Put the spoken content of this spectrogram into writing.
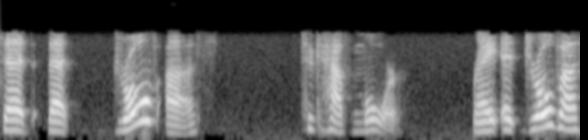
said that drove us to have more right? It drove us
